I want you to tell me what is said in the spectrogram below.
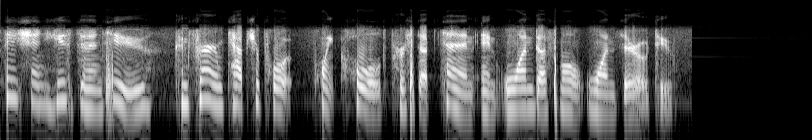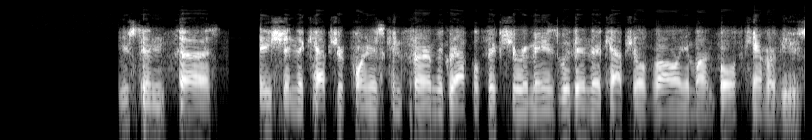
Station Houston and 2, confirm capture po point hold per step 10 in 1 decimal 102. Houston, uh, station, the capture point is confirmed. The grapple fixture remains within the capsule volume on both camera views.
